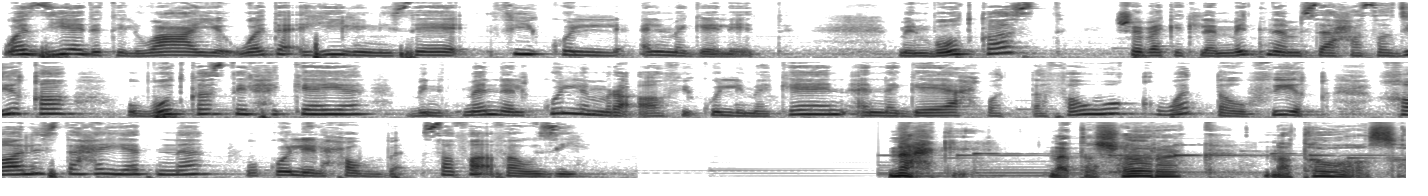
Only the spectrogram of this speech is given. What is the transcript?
وزيادة الوعي وتأهيل النساء في كل المجالات. من بودكاست شبكة لمتنا مساحة صديقة وبودكاست الحكاية بنتمنى لكل امرأة في كل مكان النجاح والتفوق والتوفيق. خالص تحياتنا وكل الحب. صفاء فوزي. نحكي نتشارك نتواصل.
